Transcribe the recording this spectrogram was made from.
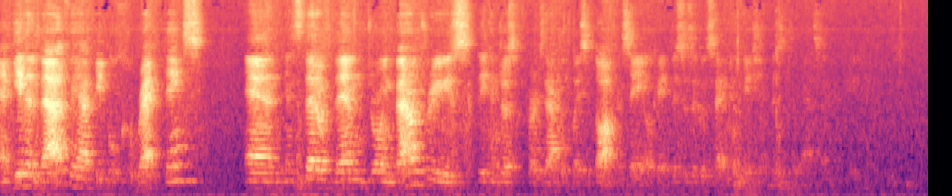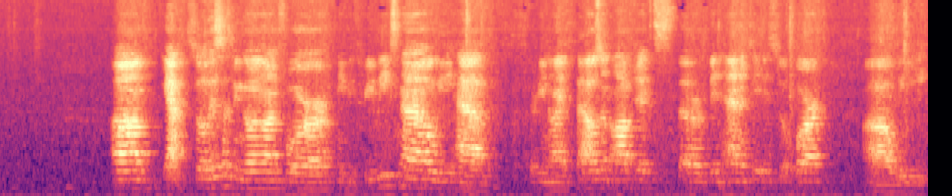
And given that, we have people correct things, and instead of them drawing boundaries, they can just, for example, place a dot and say, okay, this is a good segmentation, this is a bad segmentation. Um, yeah, so this has been going on for maybe three weeks now. We have 39,000 objects that have been annotated so far. Uh, we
